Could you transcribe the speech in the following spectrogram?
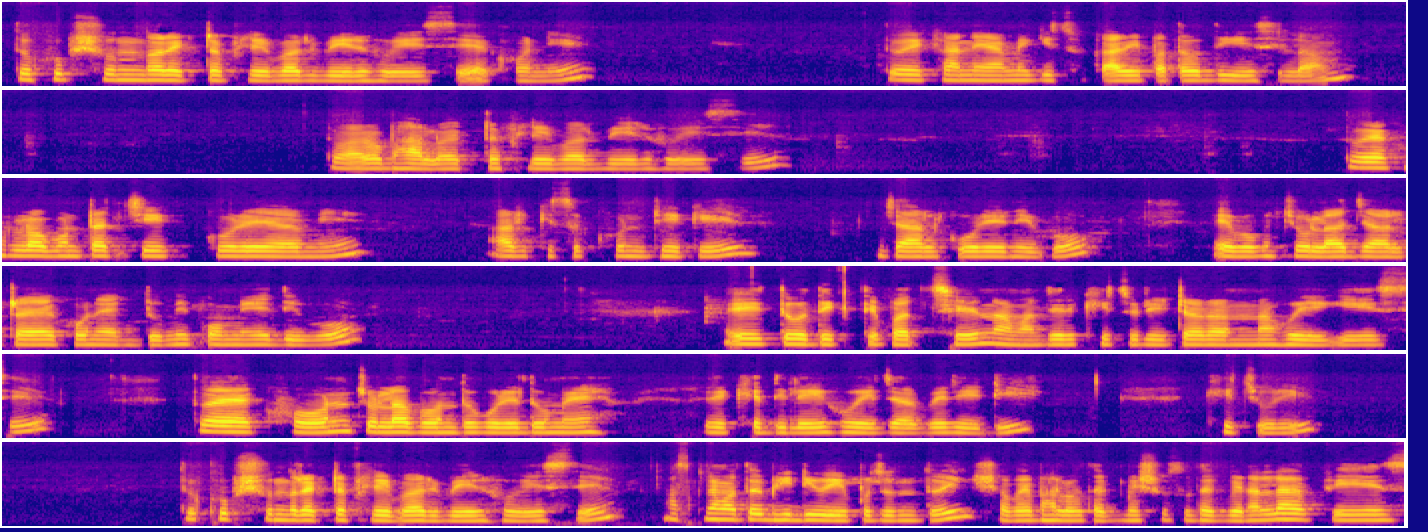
তো খুব সুন্দর একটা ফ্লেভার বের হয়েছে এখনই। তো এখানে আমি কিছু কারি পাতাও দিয়েছিলাম। তো আরও ভালো একটা ফ্লেভার বের হয়েছে। তো এখন লবণটা চেক করে আমি আর কিছুক্ষণ ঢেকে জাল করে নিব এবং চোলা জালটা এখন একদমই কমিয়ে দিব। এই তো দেখতে পাচ্ছেন আমাদের খিচুড়িটা রান্না হয়ে গিয়েছে। তো এখন চোলা বন্ধ করে দমে রেখে দিলেই হয়ে যাবে রেডি খিচুড়ি। তো খুব সুন্দর একটা ফ্লেভার বের হয়েছে। আজকের মতো ভিডিও এ পর্যন্তই। সবাই ভালো থাকবেন, সুস্থ থাকবেন। আল্লাহ হাফিজ।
